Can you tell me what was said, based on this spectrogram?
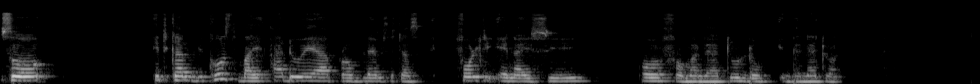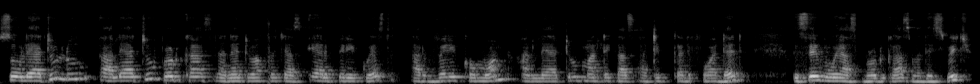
So it can be caused by hardware problems such as faulty NIC or from a 2 loop in the network. So layer 2 uh, layer 2 broadcasts in a network such as ARP requests are very common and layer 2 multicasts are typically forwarded the same way as broadcasts by the switch.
